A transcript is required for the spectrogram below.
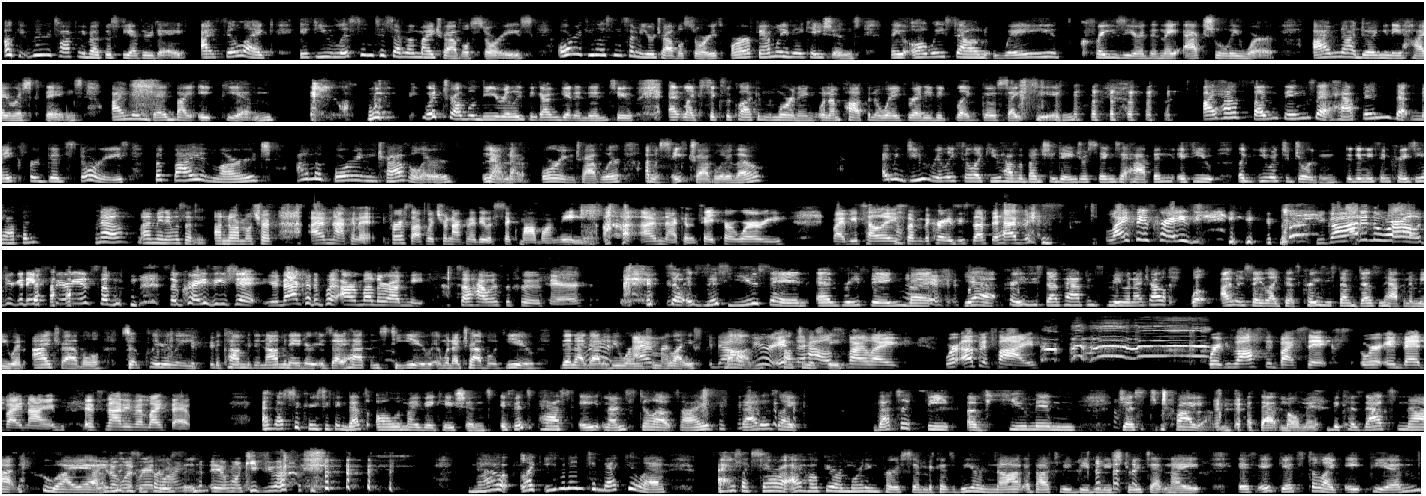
Okay, we were talking about this the other day. I feel like if you listen to some of my travel stories, or if you listen to some of your travel stories or our family vacations, they always sound way crazier than they actually were. I'm not doing any high risk things. I'm in bed by 8 p.m. what what trouble do you really think I'm getting into at like six o'clock in the morning when I'm popping awake ready to like go sightseeing? I have fun things that happen that make for good stories, but by and large, I'm a boring traveler. No, I'm not a boring traveler. I'm a safe traveler though. I mean, do you really feel like you have a bunch of dangerous things that happen if you like you went to Jordan? Did anything crazy happen? No, I mean it was a, a normal trip. I'm not gonna. First off, what you're not gonna do is sic mom on me. I'm not gonna take her worry by me telling some of the crazy stuff that happens. Life is crazy. you go out in the world, you're gonna experience some some crazy shit. You're not gonna put our mother on me. So how was the food there? so is this you saying everything but yeah crazy stuff happens to me when i travel? Well i'm going to say like this crazy stuff doesn't happen to me when i travel. So clearly the common denominator is that it happens to you and when i travel with you then i got to be worried I'm, for my life. No Mom, we're in the house by like we're up at five. We're exhausted by six. We're in bed by nine. It's not even like that and that's the crazy thing. That's all of my vacations. If it's past eight and I'm still outside, that is like that's a feat of human just triumph at that moment because that's not who I am. Oh, you don't want red person. wine? It won't keep you up. no, like even in Temecula, I was like, Sarah, I hope you're a morning person because we are not about to be beating these streets at night. If it gets to like 8 p.m.,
